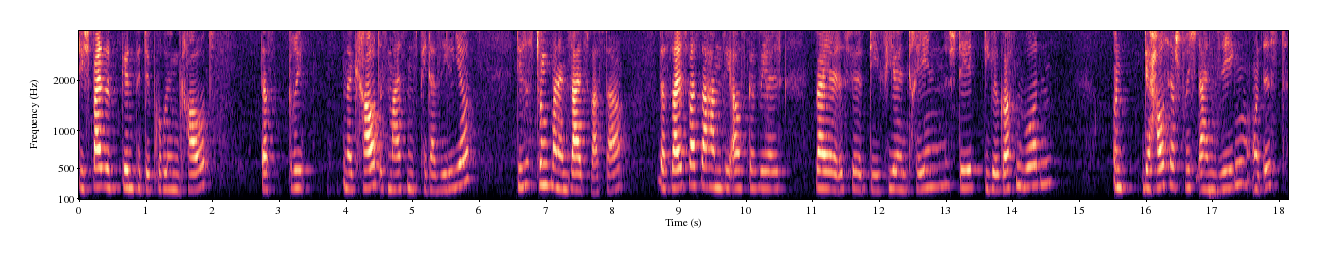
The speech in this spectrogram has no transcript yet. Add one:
Die Speise beginnt mit dem grünen Kraut. Das grüne Kraut ist meistens Petersilie. Dieses tunkt man in Salzwasser. Das Salzwasser haben sie ausgewählt, weil es für die vielen Tränen steht, die gegossen wurden. Und der Hausherr spricht einen Segen und isst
